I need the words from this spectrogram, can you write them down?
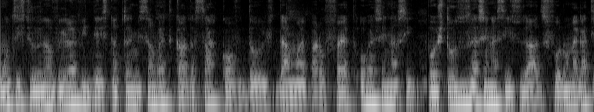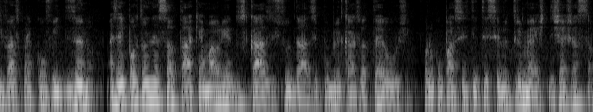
Muitos estudos não viram evidência na transmissão vertical da SARS-CoV-2 da mãe para o feto ou recém-nascido, pois todos os recém-nascidos estudados foram negativados para a Covid-19. Mas é importante ressaltar que a maioria dos casos estudados e publicados até hoje foram com pacientes de terceiro trimestre de gestação.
